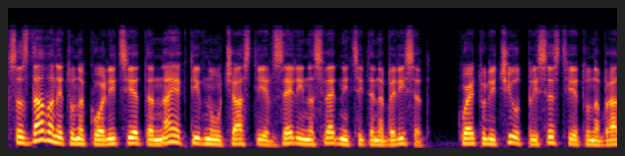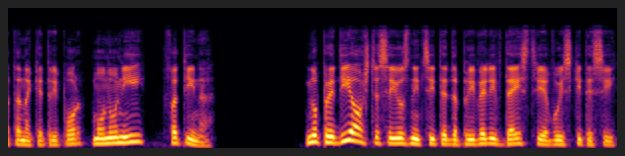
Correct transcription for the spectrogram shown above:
В създаването на коалицията най-активно участие взели наследниците на Берисът, което личи от присъствието на брата на Кетрипор, Мононии, Фатина. Но преди още съюзниците да привели в действие войските си,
